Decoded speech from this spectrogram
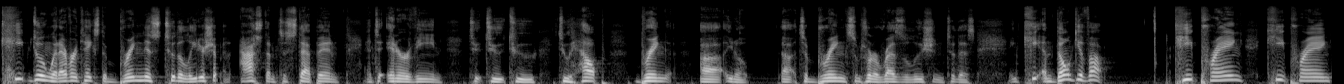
keep doing whatever it takes to bring this to the leadership and ask them to step in and to intervene, to to to to help bring uh, you know uh, to bring some sort of resolution to this, and keep and don't give up keep praying, keep praying,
